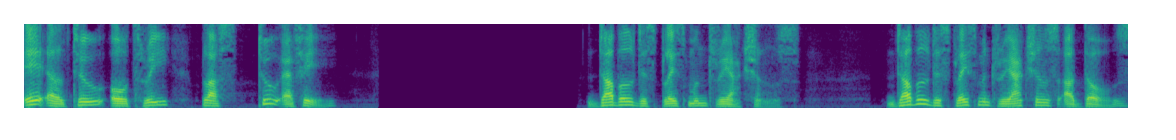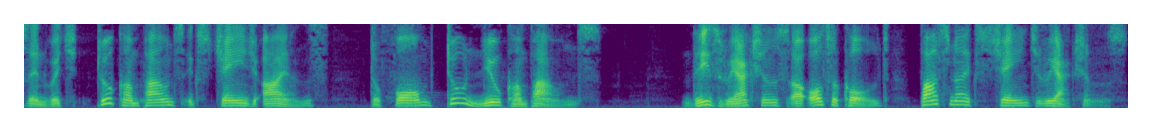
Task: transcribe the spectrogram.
Al2O3 plus 2Fe. Double displacement reactions Double displacement reactions are those in which two compounds exchange ions to form two new compounds. These reactions are also called partner exchange reactions.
